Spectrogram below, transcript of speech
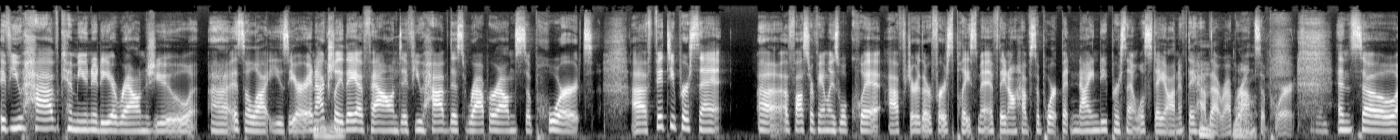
if you have community around you, uh, it's a lot easier. And actually, mm-hmm. they have found if you have this wraparound support, uh, 50% uh, of foster families will quit after their first placement if they don't have support, but 90% will stay on if they have mm, that wraparound wow. support. Mm-hmm. And so,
